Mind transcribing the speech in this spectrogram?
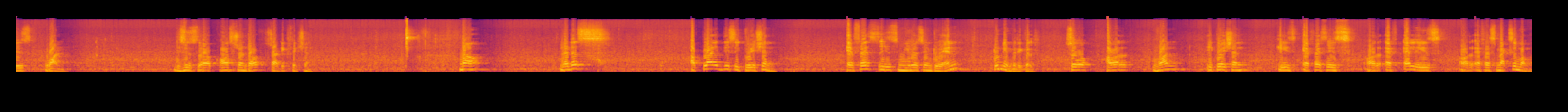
is 1 this is a constant of static friction. Now let us apply this equation fs is mu into n to numerical. So our one equation is fs is or fl is or fs maximum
